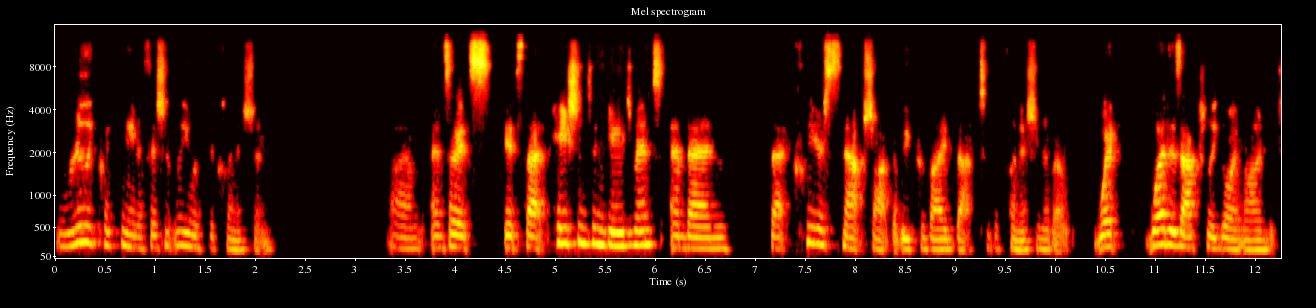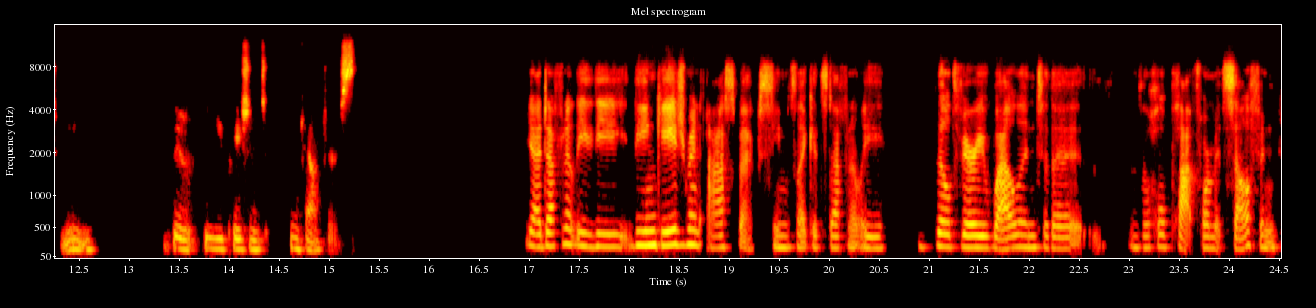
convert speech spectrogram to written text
really quickly and efficiently with the clinician. Um, and so it's it's that patient engagement and then that clear snapshot that we provide back to the clinician about what what is actually going on between the, the patient encounters yeah definitely the the engagement aspect seems like it's definitely built very well into the the whole platform itself and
